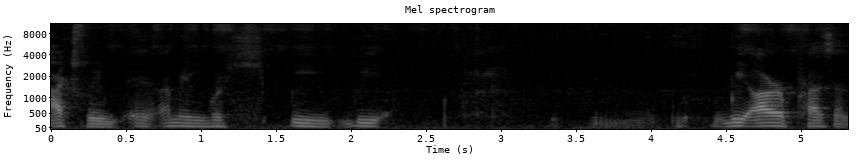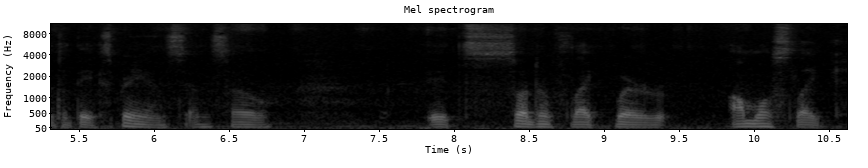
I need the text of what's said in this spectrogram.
actually. I mean, we're we we we are present at the experience, and so it's sort of like we're almost like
